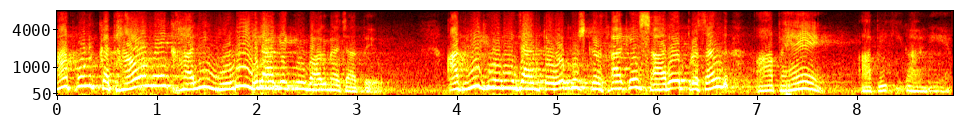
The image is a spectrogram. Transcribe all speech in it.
आप उन कथाओं में खाली मूड़ी हिला के क्यों भागना चाहते हो? आप ये क्यों नहीं जानते हो कि उस कथा के सारे प्रसंग आप हैं, आप ही की कहानी है?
